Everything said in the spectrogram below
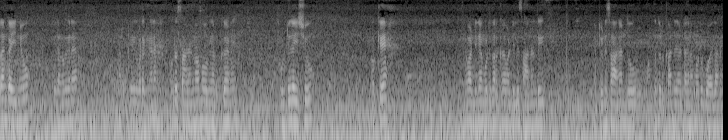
നമസ്കാരം കഴിഞ്ഞു. അപ്പോൾ ഞങ്ങളിങ്ങനെ നടക്ക്. ഇവിടെ ഇങ്ങനെ ഓരോ സാധനങ്ങൾ നോക്കി നടക്കുകയാണ് ഫുഡ് കഴിച്ചു. ഓക്കെ വണ്ടിനെ അങ്ങോട്ട് നടക്കണം. വണ്ടിയിൽ സാധനം ഉണ്ട് മറ്റൊരു സാധനം എന്തോ ഉണക്കം തുടക്കാണ്ട് അങ്ങനെ അങ്ങോട്ട് പോയതാണ്.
